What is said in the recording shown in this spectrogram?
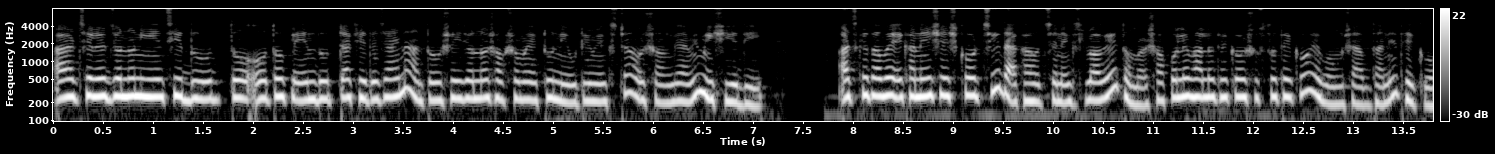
আর ছেলের জন্য নিয়েছি দুধ, তো ও তো প্লেন দুধটা খেতে চায় না, তো সেই জন্য সবসময় একটু নিউট্রি মিক্সটা ওর সঙ্গে আমি মিশিয়ে দিই। আজকে তবে এখানেই শেষ করছি, দেখা হচ্ছে নেক্সট ব্লগে তোমরা সকলে ভালো থেকো, সুস্থ থেকো এবং সাবধানে থেকো।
